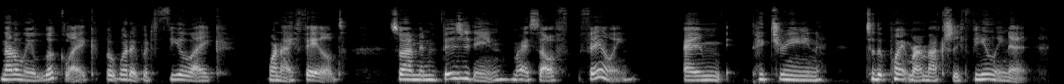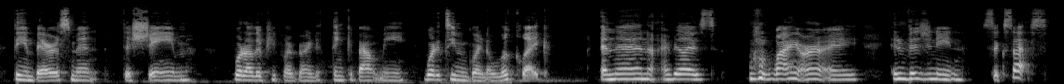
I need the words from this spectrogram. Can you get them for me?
not only look like, but what it would feel like when I failed. So I'm envisioning myself failing. I'm picturing to the point where I'm actually feeling it the embarrassment, the shame, what other people are going to think about me, what it's even going to look like. And then I realized, why aren't I envisioning success?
